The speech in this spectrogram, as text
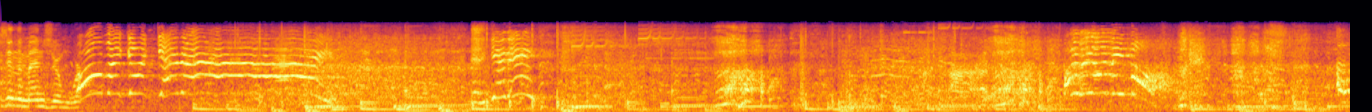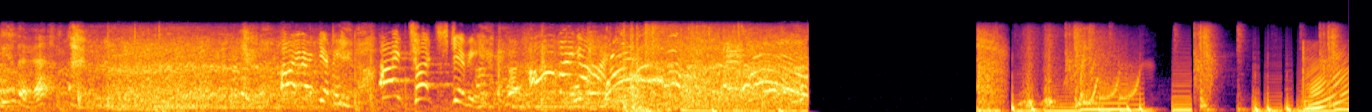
he's in the men's room. We're... Oh my God, Gibby! Gibby! oh my God, Maple! Are you there? I met Gibby. I touched Gibby. Oh my God!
